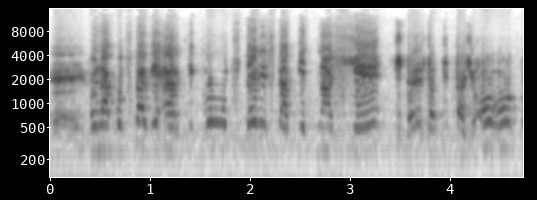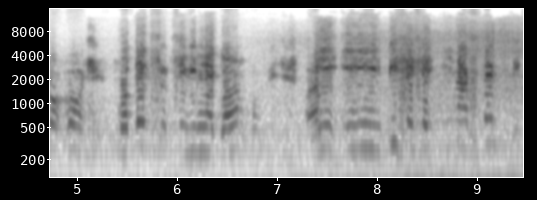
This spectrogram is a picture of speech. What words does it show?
E, To na podstawie artykułu 415 415, o, o to chodzi. kodeksu cywilnego Widzisz pan? i, i pisze się i następnych.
